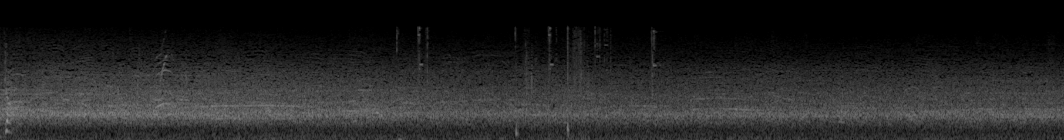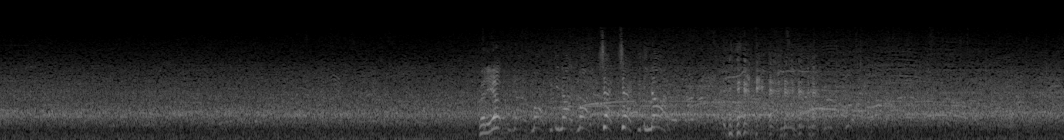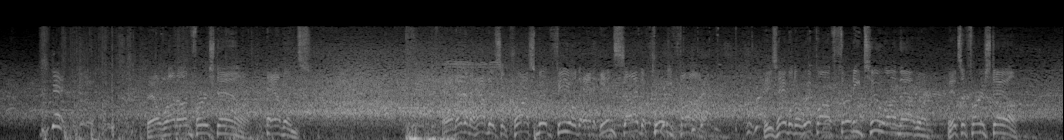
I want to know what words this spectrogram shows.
Ready up? Mark, 59, Mark. Check, check, 59. Get it. They'll run down. Evans. And they're going to have this across midfield and inside the 45. He's able to rip off 32 on that one. It's a first down.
